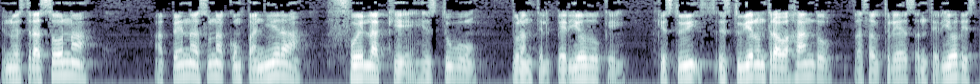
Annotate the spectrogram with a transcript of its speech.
en nuestra zona apenas una compañera fue la que estuvo durante el periodo que, que estuvieron trabajando las autoridades anteriores.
